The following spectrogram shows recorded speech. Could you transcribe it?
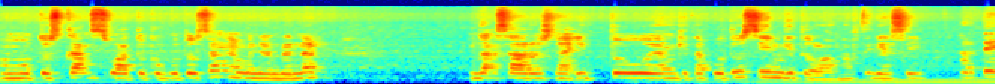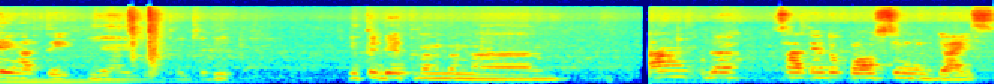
memutuskan suatu keputusan yang benar-benar nggak seharusnya itu yang kita putusin gitu loh. Ngerti gak sih? ngerti ngerti Iya gitu. Jadi itu dia teman-teman. sekarang udah saatnya untuk closing nih guys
